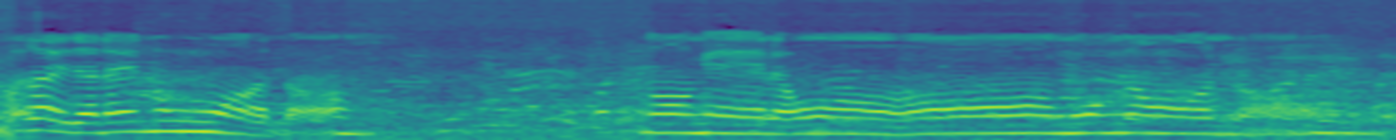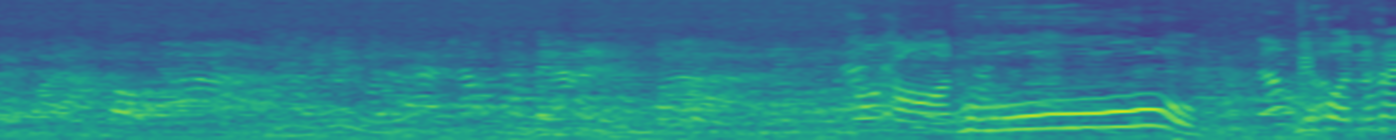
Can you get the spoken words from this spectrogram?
เมื่อไหร่จะได้นวดเหรองอแงแล้วอ๋อง่วงนอนเหรอง่วงนอนหูมีคนให้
